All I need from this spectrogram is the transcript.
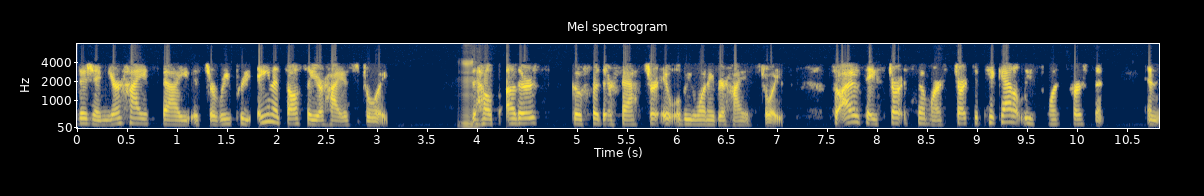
vision, your highest value is to reproduce, and it's also your highest joy. Mm. To help others go further faster, it will be one of your highest joys. So I would say start somewhere. Start to pick out at least one person and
